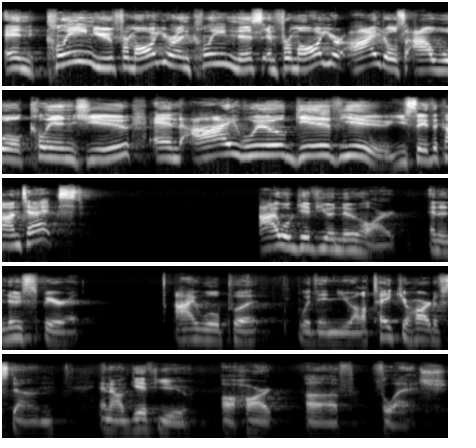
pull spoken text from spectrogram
and clean you from all your uncleanness and from all your idols I will cleanse you and I will give you. You see the context? I will give you a new heart and a new spirit. I will put within you. I'll take your heart of stone and I'll give you a heart of flesh.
